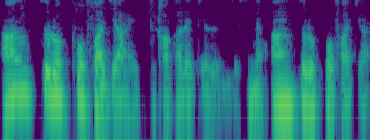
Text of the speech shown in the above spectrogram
アンスロポファジャイって書かれてるんですね。アンスロポファジャイ。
